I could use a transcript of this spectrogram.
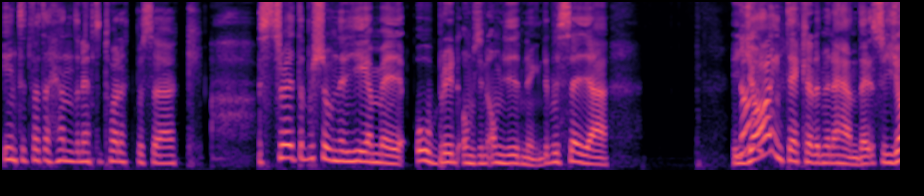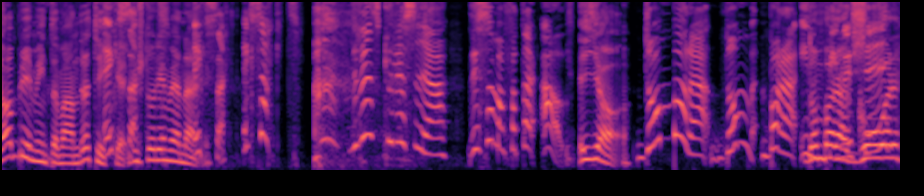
inte tvätta händerna efter toalettbesök. Straighta personer ger mig obrydd om sin omgivning, det vill säga jag är inte äcklad i mina händer så jag bryr mig inte om vad andra tycker. Förstår du vad jag menar? Exakt, exakt. Det där skulle jag säga, det sammanfattar allt. Ja. De bara, de bara infinner De bara sig, går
